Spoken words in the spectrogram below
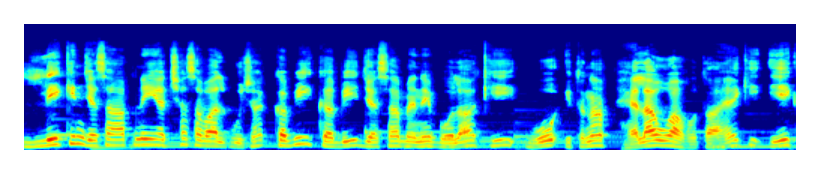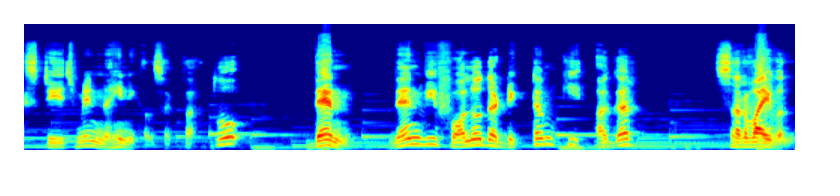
लेकिन जैसा आपने ये अच्छा सवाल पूछा कभी कभी जैसा मैंने बोला कि वो इतना फैला हुआ होता है कि एक स्टेज में नहीं निकल सकता। तो then then we follow the dictum कि अगर सर्वाइवल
